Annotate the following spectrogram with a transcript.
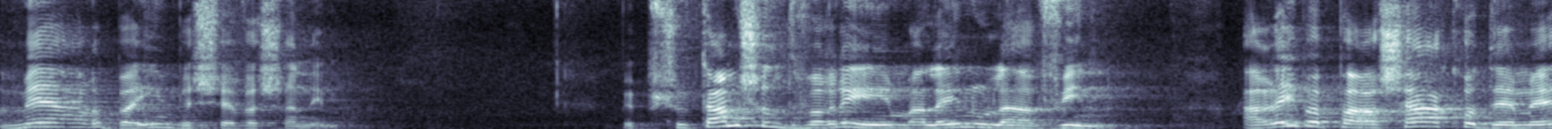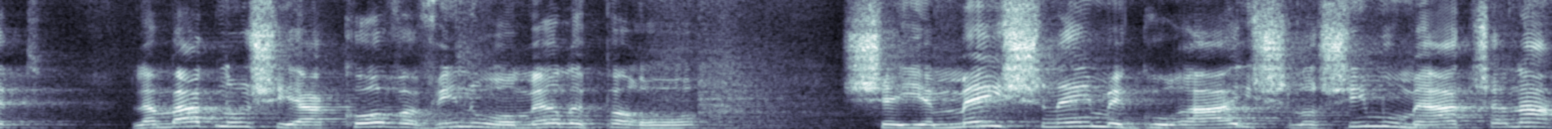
147 שנים. בפשוטם של דברים עלינו להבין, הרי בפרשה הקודמת למדנו שיעקב אבינו אומר לפרעה שימי שני מגוריי שלושים ומעט שנה.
